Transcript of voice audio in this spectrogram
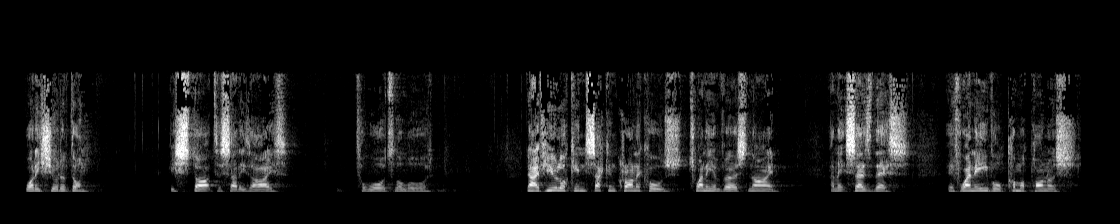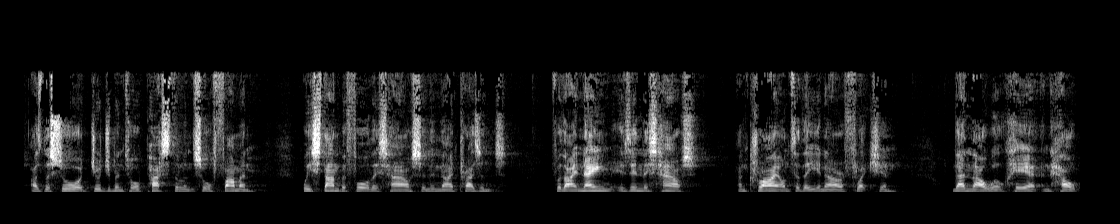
what he should have done. He started to set his eyes towards the Lord. Now, if you look in Second Chronicles 20 and verse 9, and it says this If when evil come upon us as the sword, judgment, or pestilence, or famine, we stand before this house and in thy presence, for thy name is in this house, and cry unto thee in our affliction. Then thou wilt hear and help.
